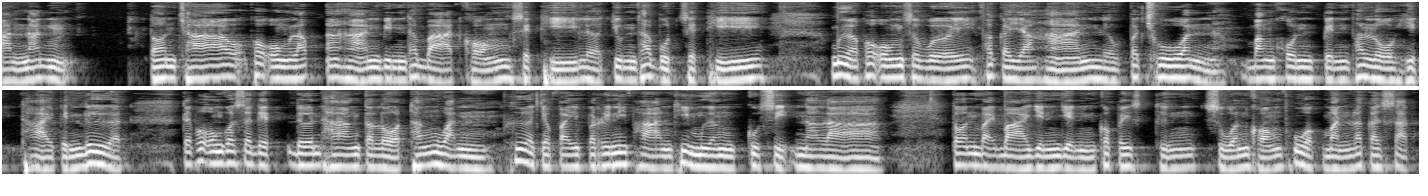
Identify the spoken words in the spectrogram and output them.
านนั้น ตอนเช้าพระองค์รับอาหารบิณฑบาตของเศรษฐีเลอจุนทบุตรเศรษฐี เมื่อพระองค์เสวยพระกยาหารเหลวประชวน บางคนเป็นพระโลหิตถ่ายเป็นเลือด แต่พระองค์ก็เสด็จเดินทางตลอดทั้งวัน เพื่อจะไปปรินิพพานที่เมืองกุสินาราตอนบ่ายๆเย็นๆก็ไปถึงสวนของพวกมันและกษัตริย์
